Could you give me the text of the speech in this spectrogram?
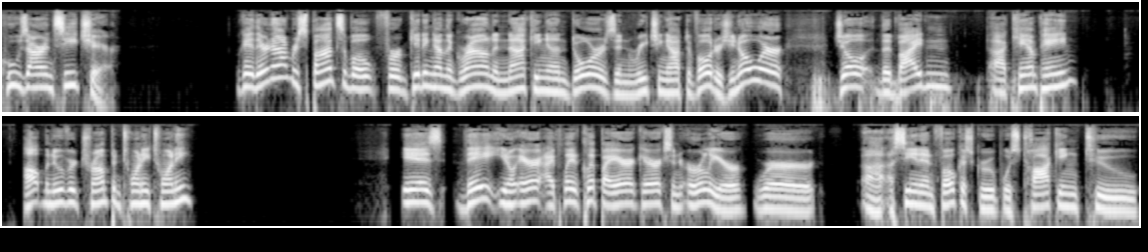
who's RNC chair? Okay, they're not responsible for getting on the ground and knocking on doors and reaching out to voters. You know where Joe the Biden uh, campaign outmaneuvered Trump in 2020 is they, you know, Eric. I played a clip by Erick Erickson earlier where uh, a CNN focus group was talking to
